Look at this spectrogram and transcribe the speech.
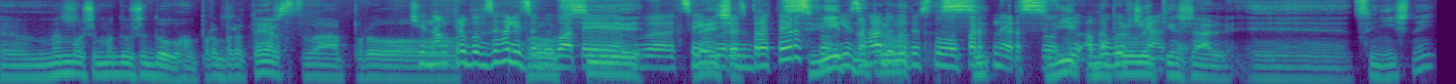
е, ми можемо дуже довго про братерства, про Чи нам треба взагалі забувати всі в цей речі. вираз братерство і згадувати превел- слово партнерство Світ, або на превеликий вивчати? жаль, е, цинічний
